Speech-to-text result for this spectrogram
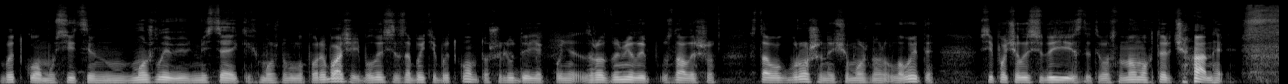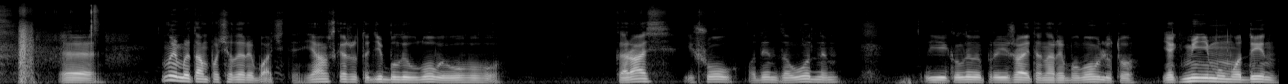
битком. Усі ці можливі місця, яких можна було порибачити, були всі забиті битком, то що люди, як зрозуміли, знали, що ставок брошений, що можна ловити, всі почали сюди їздити. В основному охтерчани. Ну і ми там почали рибачити. Я вам скажу, тоді були улови ого-го. Карась ішов один за одним. І коли ви приїжджаєте на риболовлю, то як мінімум один,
